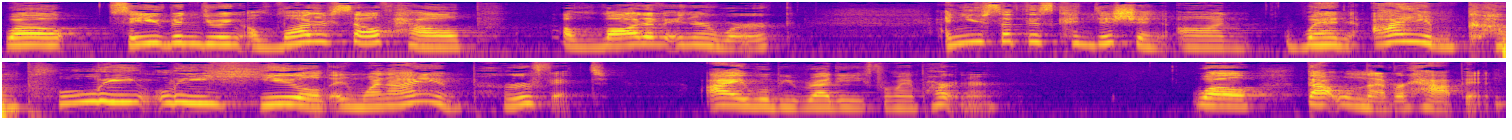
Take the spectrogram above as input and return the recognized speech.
Well, say you've been doing a lot of self help, a lot of inner work, and you set this condition on when I am completely healed and when I am perfect, I will be ready for my partner. Well, that will never happen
